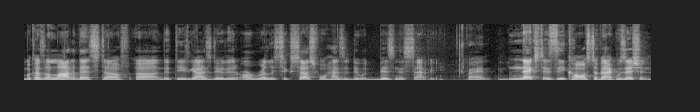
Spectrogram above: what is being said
Because a lot of that stuff uh, that these guys do that are really successful has to do with business savvy. Right. Next is the cost of acquisition.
